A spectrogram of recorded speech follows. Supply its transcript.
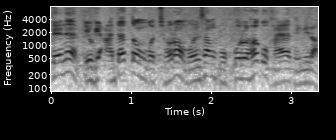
때는 여기 앉았던 것처럼 원상 복구를 하고 가야 됩니다.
